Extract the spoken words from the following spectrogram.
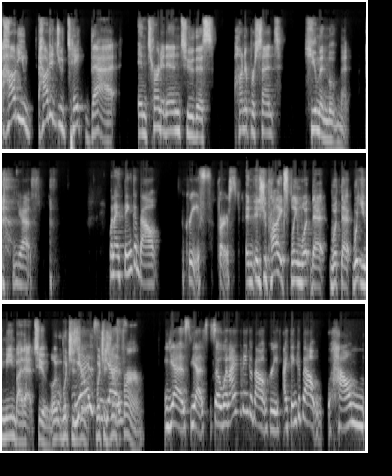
how do you, how did you take that and turn it into this 100% human movement? yes. When I think about grief first. And, and you should probably explain what that what that what you mean by that too, which is yes, your which is yes. your firm. Yes, yes. So when I think about grief, I think about how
